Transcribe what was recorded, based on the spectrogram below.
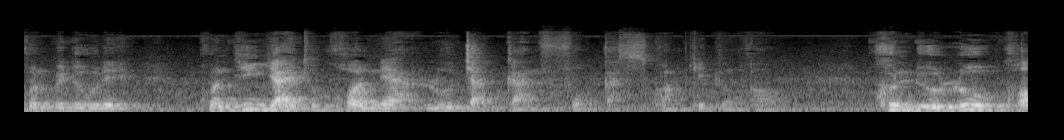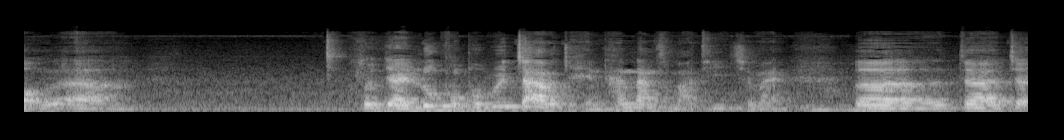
คุณไปดูดิคนยิ่งใหญ่ทุกคนเนี่ยรู้จักการโฟกัสความคิดของเขา คุณดูรูปของส่วนใหญ่รูปของพระพุทธเจ้าจะเห็นท่านนั่งสมาธิใช่ไหมจะจะ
